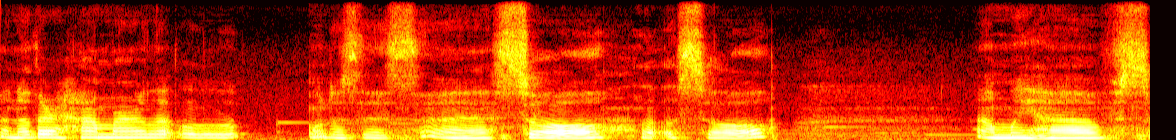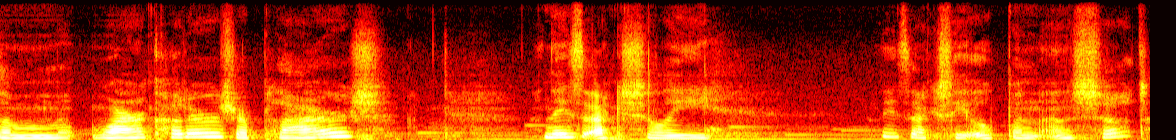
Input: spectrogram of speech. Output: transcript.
another hammer, little, what is this, uh, saw, little saw, and we have some wire cutters or pliers. And these actually these actually open and shut.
